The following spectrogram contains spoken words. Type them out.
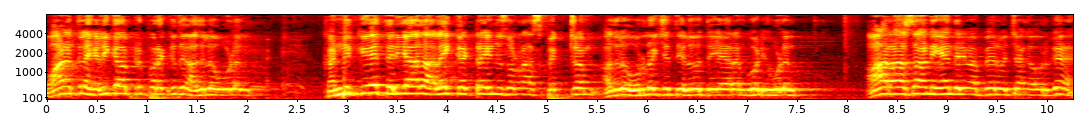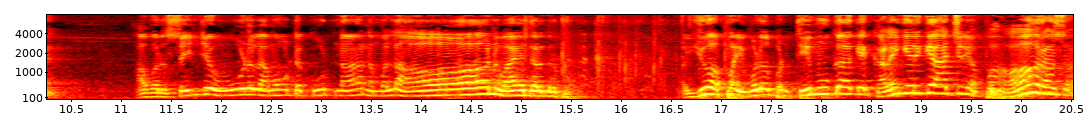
வானத்துல ஹெலிகாப்டர் பறக்குது அதுல ஊழல். கண்ணுக்கே தெரியாத அலைக்கற்றைன்னு சொல்றான் ஸ்பெக்ட்ரம் அதுல ஒரு லட்சத்தி எழுபத்தி ஐயாயிரம் கோடி ஊழல். ஆராசான்னு ஏன் தெரியுமா பேர் வச்சாங்க அவருக்கு? அவர் செஞ்ச ஊழல் அமௌண்ட்டை கூட்டினா நம்ம எல்லாம் ஆன்னு வாயை திறந்துருப்போம். ஐயோ அப்பா இவ்வளவு பண்ண திமுக கலைஞருக்கே ஆச்சரியம். அப்பா ஆ ராசா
